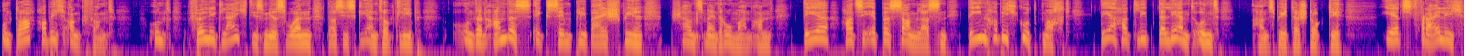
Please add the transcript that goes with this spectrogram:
Und da hab ich angefangen. Und völlig leicht ist mir's worden, dass ich's gelernt hab, Lieb. Und ein anderes Exempli-Beispiel, schauen's mein Roman an. Der hat sie etwas sagen lassen, den hab ich gut gemacht. Der hat lieb lernt und Hans-Peter stockte. Jetzt freilich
